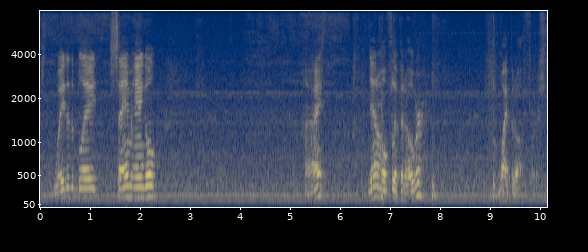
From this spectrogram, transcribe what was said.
Just the weight of the blade, same angle. All right. Then I'm gonna flip it over. Wipe it off first.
